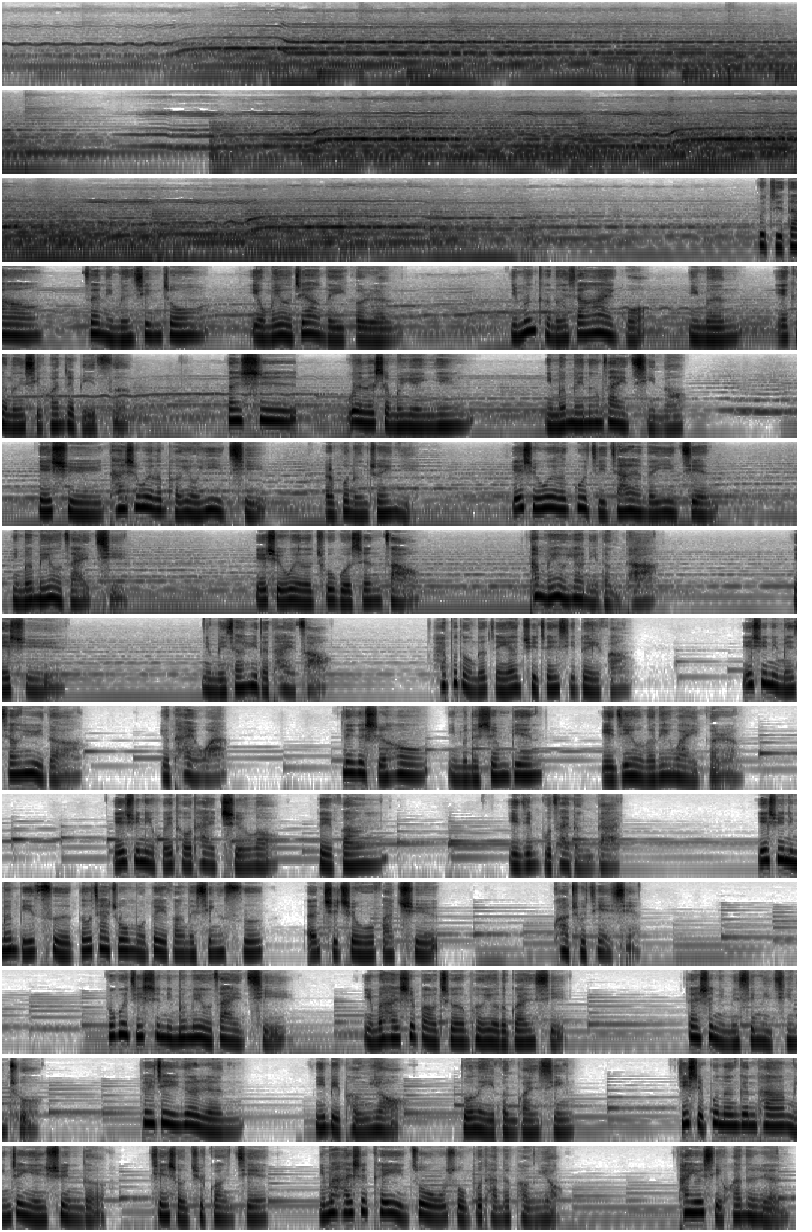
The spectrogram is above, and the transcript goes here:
不知道，在你们心中有没有这样的一个人？你们可能相爱过，你们也可能喜欢着彼此，但是为了什么原因，你们没能在一起呢？也许他是为了朋友义气而不能追你，也许为了顾及家人的意见，你们没有在一起，也许为了出国深造。他没有要你等他。也许你们相遇的太早，还不懂得怎样去珍惜对方；也许你们相遇的又太晚，那个时候你们的身边已经有了另外一个人；也许你回头太迟了，对方已经不再等待；也许你们彼此都在琢磨对方的心思。而迟迟无法去跨出界限。不过，即使你们没有在一起，你们还是保持了朋友的关系。但是，你们心里清楚，对这一个人，你比朋友多了一份关心。即使不能跟他名正言顺的牵手去逛街，你们还是可以做无所不谈的朋友。他有喜欢的人。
